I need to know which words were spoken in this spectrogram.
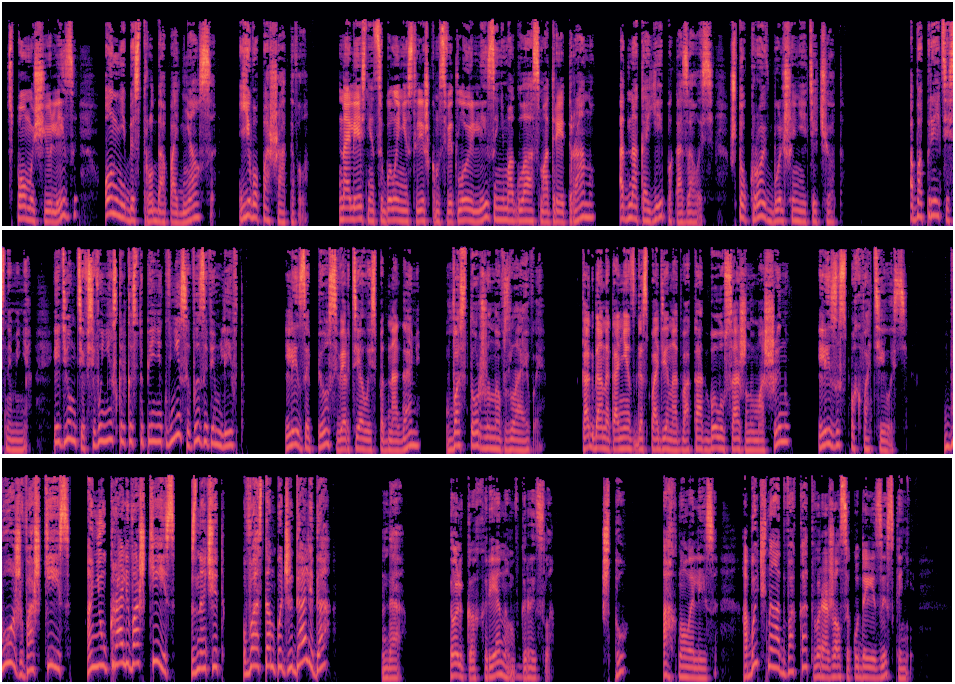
С помощью Лизы он не без труда поднялся, его пошатывало. На лестнице было не слишком светло, и Лиза не могла осмотреть рану, однако ей показалось, что кровь больше не течет. Обопритесь на меня. Идемте всего несколько ступенек вниз и вызовем лифт». Лиза пес вертелась под ногами, восторженно взлаивая. Когда, наконец, господин адвокат был усажен в машину, Лиза спохватилась. «Боже, ваш кейс! Они украли ваш кейс! Значит, вас там поджидали, да?» «Да, только хреном вгрызла». «Что?» — ахнула Лиза. Обычно адвокат выражался куда изысканнее.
